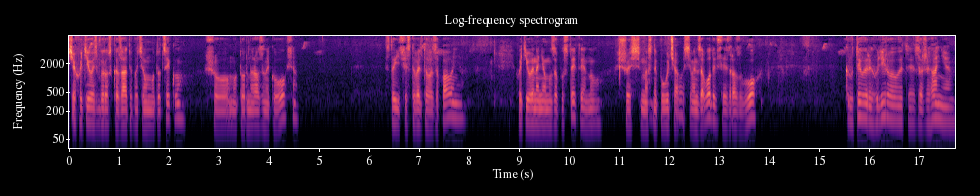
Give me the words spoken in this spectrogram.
Ще хотілося б розказати по цьому мотоциклу, що мотор ні разу не коловся. Стоїть чистовельтове запалення. Хотіли на ньому запустити, ну щось у нас не вийшло. Він заводився і зразу глох. Крутили, регулювали те зажигання.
